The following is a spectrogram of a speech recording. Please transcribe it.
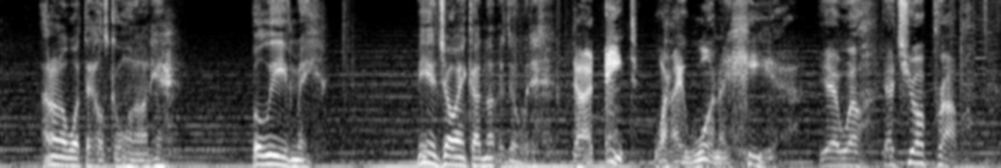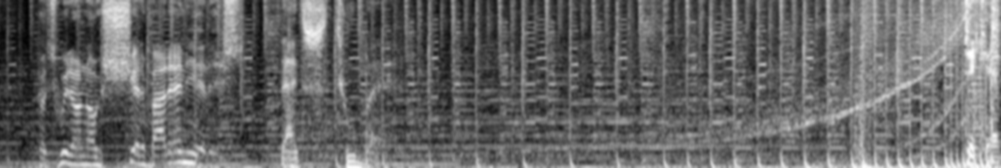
I don't know what the hell's going on here. Believe me, me and Joe ain't got nothing to do with it. That ain't what I wanna hear. Yeah, well, that's your problem. Because we don't know shit about any of this. That's too bad. Dickhead.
